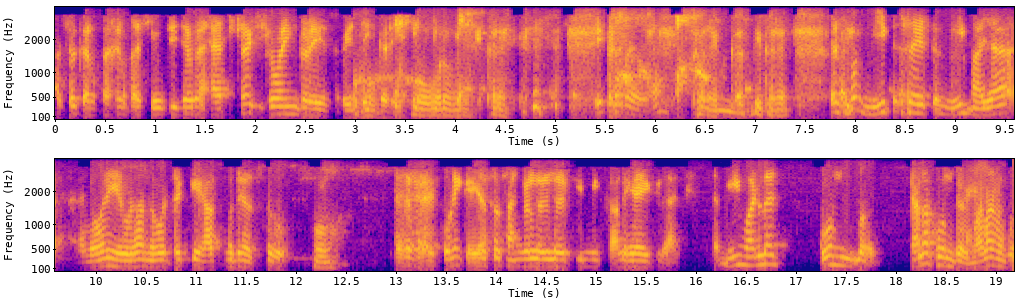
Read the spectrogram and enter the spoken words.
असं करता करता शेवटी जेव्हा ऍबस्ट्रॅक्ट ड्रॉइंगकडे पेंटिंगकडे. बरोबर. आहे, खरं आहे. ते खरं आहे हा. तर मग मी कसं आहे तर मी माझ्या अनुभवाने एवढा नव्वद टक्के आतमध्ये असतो. हो. तर कोणी काही असं सांगायला लागलं की मी काल हे ऐकलं. तर मी म्हटलं ब- त्याला फोन कर मला नको.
